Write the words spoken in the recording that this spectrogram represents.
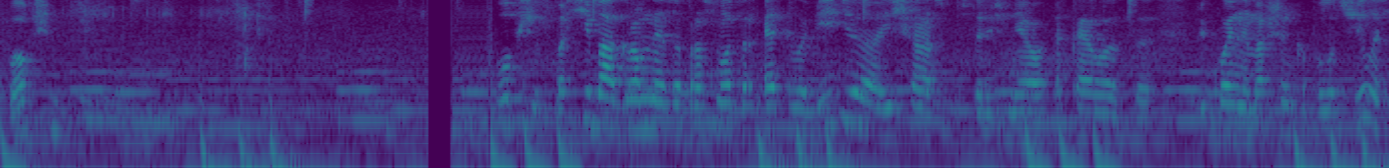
В общем, в общем, спасибо огромное за просмотр этого видео. Еще раз повторюсь, у меня вот такая вот э, прикольная машинка получилась.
